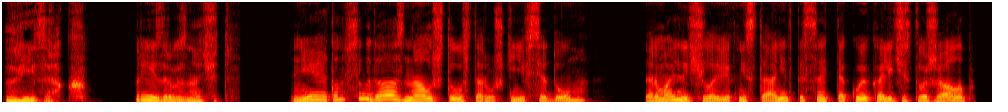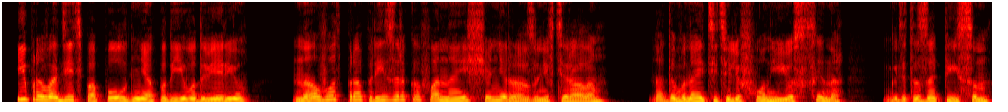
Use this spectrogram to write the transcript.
«Призрак». «Призрак, значит. Нет, он всегда знал, что у старушки не все дома, Нормальный человек не станет писать такое количество жалоб и проводить по полдня под его дверью. Но вот про призраков она еще ни разу не втирала. Надо бы найти телефон ее сына, где-то записан,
